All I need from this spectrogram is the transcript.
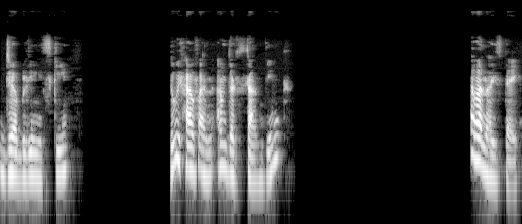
Jablinski. Do we have an understanding? Have a nice day.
